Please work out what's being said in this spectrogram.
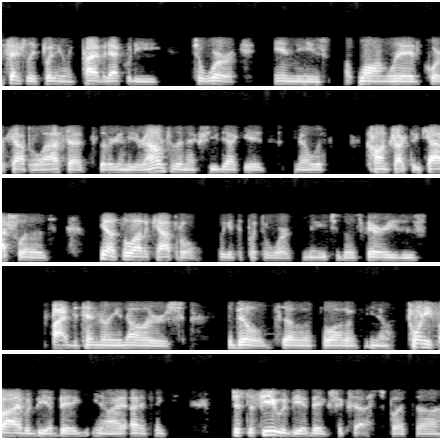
essentially putting like private equity to work in these long-lived core capital assets that are going to be around for the next few decades. You know, with contracted cash flows, you know, it's a lot of capital we get to put to work. You know, each of those ferries is five to ten million dollars to build, so it's a lot of, you know, 25 would be a big, you know, I, I think just a few would be a big success, but uh,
